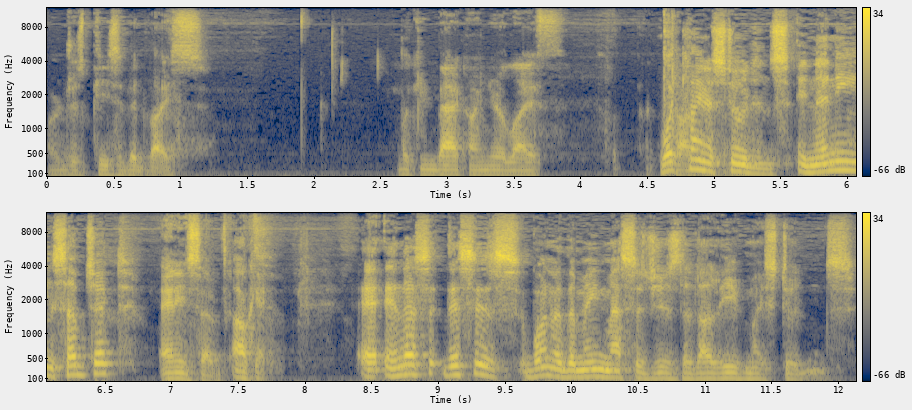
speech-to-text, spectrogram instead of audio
or just piece of advice? Looking back on your life, What kind of students? In any subject? any subject. Okay. And that's, this is one of the main messages that I leave my students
